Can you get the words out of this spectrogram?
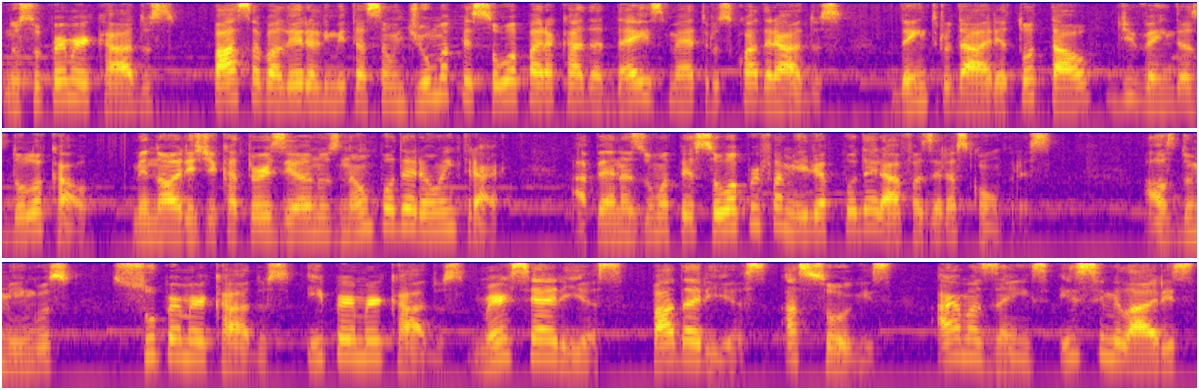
Nos supermercados, passa a valer a limitação de uma pessoa para cada 10 metros quadrados, dentro da área total de vendas do local. Menores de 14 anos não poderão entrar. Apenas uma pessoa por família poderá fazer as compras. Aos domingos, supermercados, hipermercados, mercearias, padarias, açougues, armazéns e similares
